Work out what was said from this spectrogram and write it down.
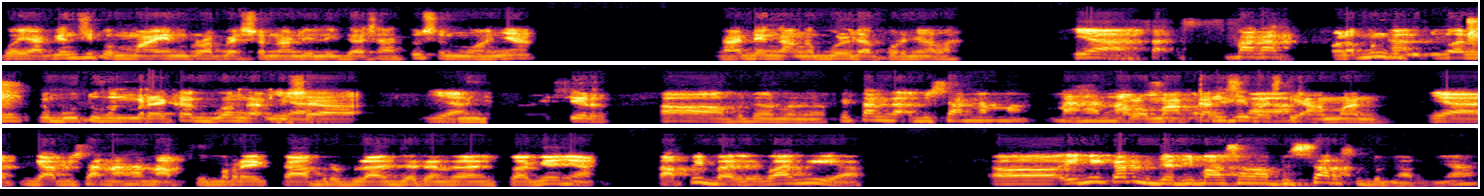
Gue yakin sih pemain profesional di Liga 1 semuanya nggak ada yang nggak ngebul dapurnya lah. Iya, sepakat. Walaupun kebutuhan kebutuhan mereka gue nggak ya, bisa ya. menjelasir. Oh, benar-benar. Kita nggak bisa nahan Kalau makan mereka. sih pasti aman. Ya, nggak bisa nahan nafsu mereka berbelanja dan lain sebagainya. Tapi balik lagi ya, uh, ini kan menjadi masalah besar sebenarnya.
